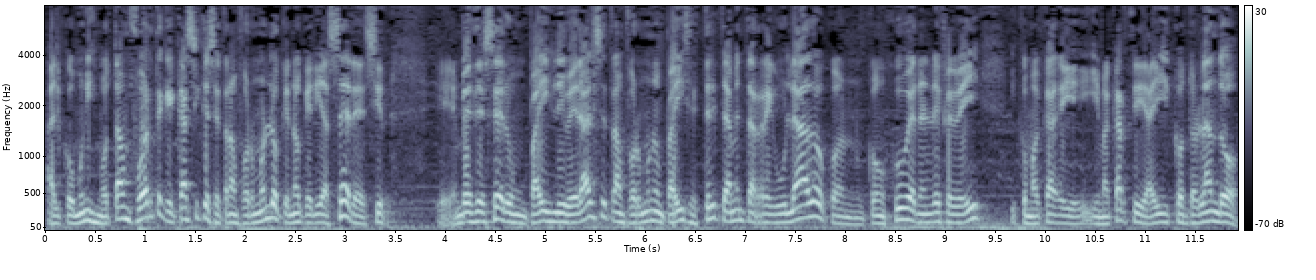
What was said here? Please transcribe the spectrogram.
al comunismo tan fuerte que casi que se transformó en lo que no quería ser. Es decir, eh, en vez de ser un país liberal, se transformó en un país estrictamente regulado con, con Hoover en el FBI y, con y, y McCarthy ahí controlando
